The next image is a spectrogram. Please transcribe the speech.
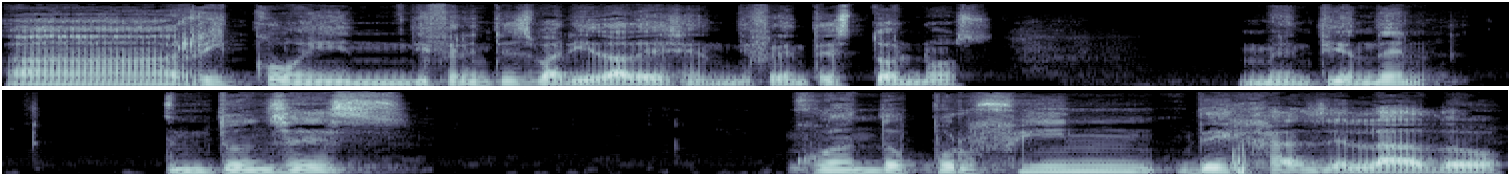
ah, rico en diferentes variedades, en diferentes tonos. ¿Me entienden? Entonces, cuando por fin dejas de lado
